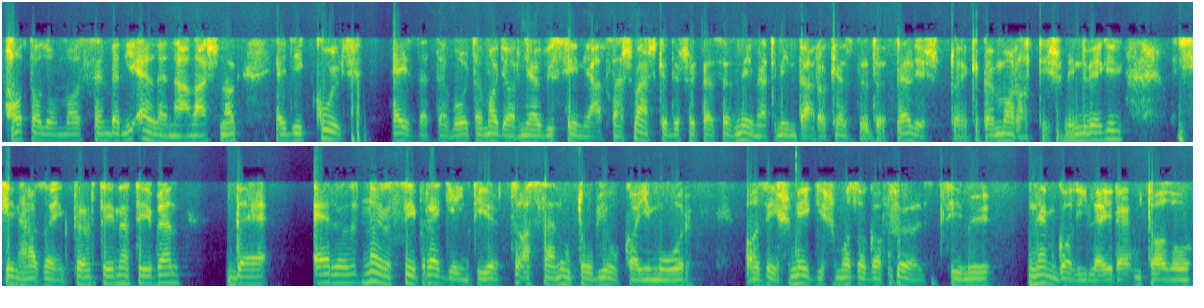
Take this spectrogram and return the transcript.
hatalommal szembeni ellenállásnak egyik kulcs helyzete volt a magyar nyelvű színjátszás. Más kérdés, hogy persze ez német mintára kezdődött el, és tulajdonképpen maradt is mindvégig színházaink történetében, de erről nagyon szép regényt írt aztán utóbb Jókai Mór, az és mégis mozog a föld című nem Galileire utaló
